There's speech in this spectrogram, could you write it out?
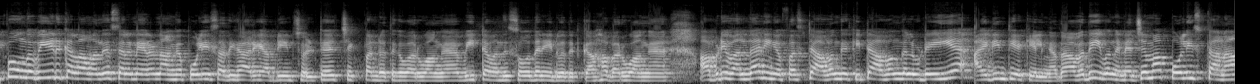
இப்போ உங்கள் வீடுக்கெல்லாம் வந்து சில நேரம் நாங்கள் போலீஸ் அதிகாரி அப்படின்னு சொல்லிட்டு செக் பண்ணுறதுக்கு வருவாங்க. வீட்டை வந்து சோதனையிடுவதற்காக வருவாங்க. அப்படி வந்தால் நீங்கள் ஃபஸ்ட்டு அவங்க கிட்ட அவங்களுடைய ஐடென்டிட்டியை கேளுங்க அதாவது இவங்க நிஜமா போலீஸ் தானா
